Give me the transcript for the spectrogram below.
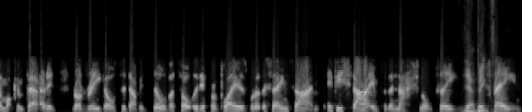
I'm not comparing Rodrigo to David Silva, totally different players, but at the same time, if he's starting for the national team, yeah, big. Spain,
